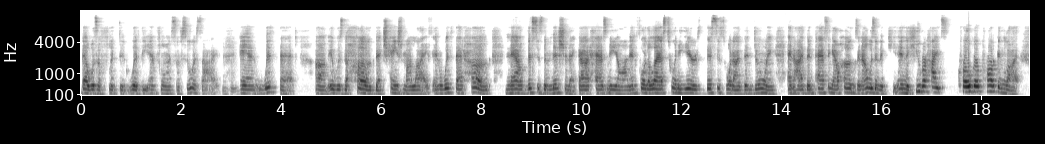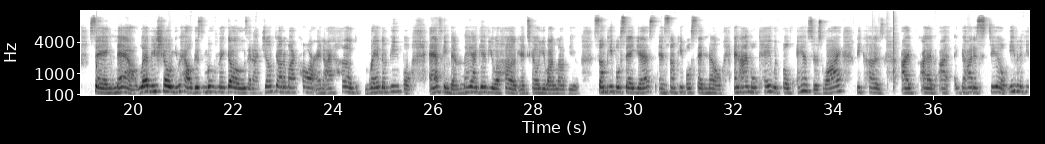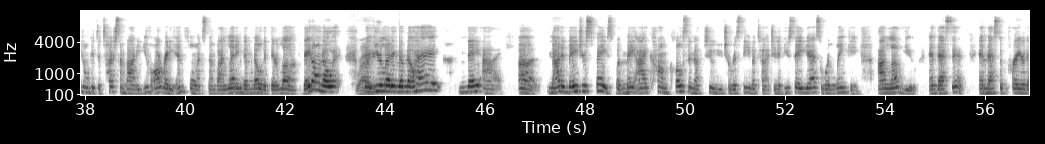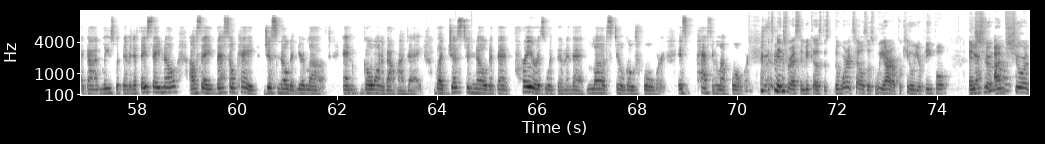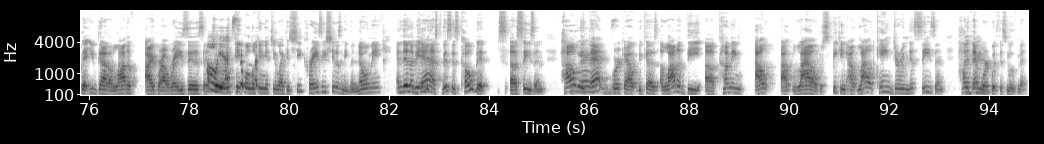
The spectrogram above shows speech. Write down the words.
that was afflicted with the influence of suicide. Mm-hmm. And with that, um, it was the hug that changed my life. And with that hug, now this is the mission that God has me on. And for the last 20 years, this is what I've been doing. And I've been passing out hugs. And I was in the in the Huber Heights Kroger parking lot saying, Now, let me show you how this movement goes. And I jumped out of my car and I hugged random people, asking them, May I give you a hug and tell you I love you? Some people said yes, and some people said no. And I'm okay with both answers. Why? Because I've, I've, I, God is still, even if you don't get to touch somebody, you've already influenced them by letting them know that they're loved. They don't know it, right. but you're letting them know, hey, may I uh, not invade your space, but may I come close enough to you to receive a touch? And if you say yes, we're linking. I love you. And that's it. And that's the prayer that God leaves with them. And if they say no, I'll say, that's okay. Just know that you're loved and go on about my day. But just to know that that prayer is with them and that love still goes forward. It's passing love forward. it's interesting because the, the word tells us we are a peculiar people. And yes, sure, I'm sure that you've got a lot of eyebrow raises and oh, yes. people looking at you like, is she crazy? She doesn't even know me. And then to be mm-hmm. asked, this is COVID uh, season. How yes. did that work out? Because a lot of the uh, coming out out loud or speaking out loud came during this season. How did mm-hmm. that work with this movement?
